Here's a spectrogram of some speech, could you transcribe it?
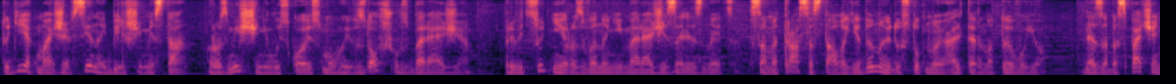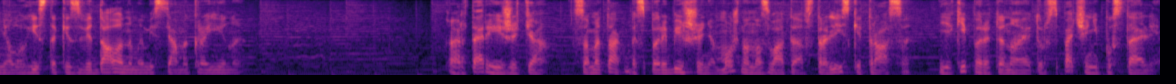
тоді як майже всі найбільші міста розміщені вузькою смугою вздовж узбережжя. При відсутній розвиненій мережі залізниць саме траси стали єдиною доступною альтернативою для забезпечення логістики з віддаленими місцями країни. Артерії життя саме так без перебільшення можна назвати австралійські траси, які перетинають розпечені пустелі,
